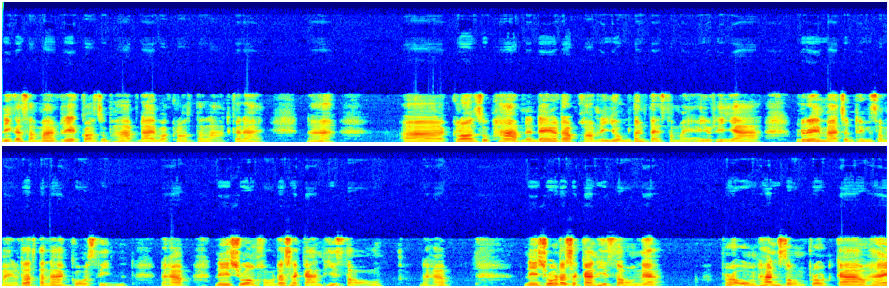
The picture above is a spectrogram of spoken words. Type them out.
นี่ก็สามารถเรียกกรอนสุภาพได้ว่ากรอนตลาดก็ได้นะกรอนสุภาพเนี่ยได้รับความนิยมตั้งแต่สมัยอยุธยา เรื่อยมาจนถึงสมัยรัตนโกสินทร์นะครับ ในช่วงของรัชกาลที่2นะครับ ในช่วงรัชกาลที่2เนี่ยพระองค์ท่านทรงโปรดเกล้าให้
